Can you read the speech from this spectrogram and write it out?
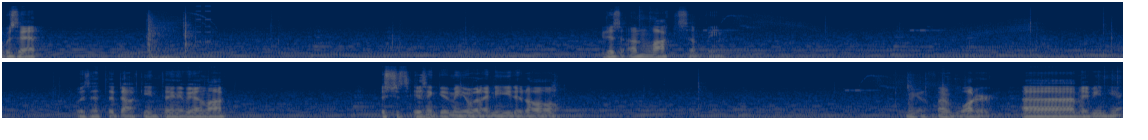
What was that? We just unlocked something. Was that the docking thing that we unlocked? This just isn't giving me what I need at all. Am I gonna find water? Uh, maybe in here?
